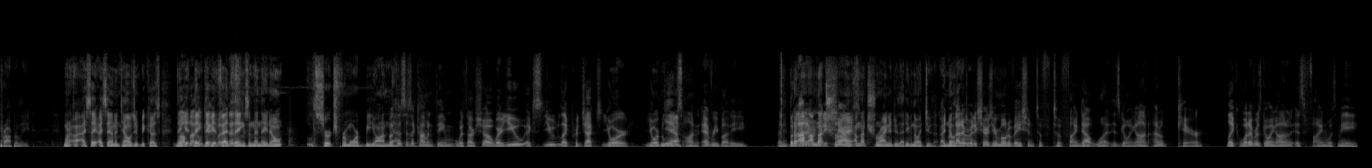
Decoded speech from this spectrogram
properly. When I, I say I say unintelligent because they Well, get but- they, they okay, get but fed this- things and then they don't search for more beyond But that. this is a common theme with our show where you ex- you like project your your beliefs on everybody, and but I'm, I'm not trying. shares- I'm not trying to do that, even though I do that. I know But that not everybody shares your motivation to to find out what is going on. I don't care. Like whatever's going on is fine with me.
